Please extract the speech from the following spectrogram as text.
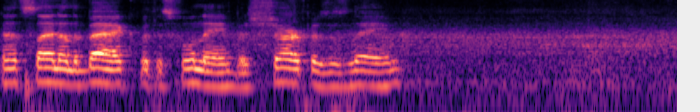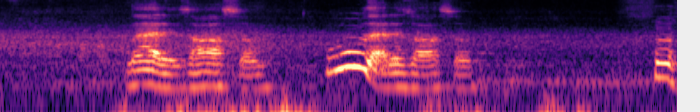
Not signed on the back with his full name, but Sharp is his name. That is awesome. Ooh, that is awesome. We'd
